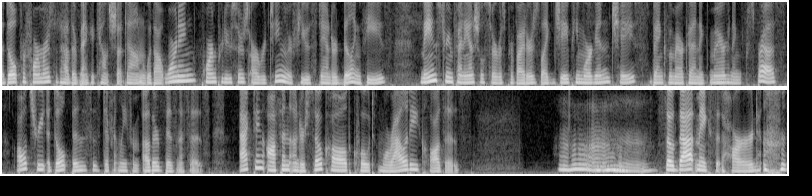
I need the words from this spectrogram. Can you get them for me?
Adult performers have had their bank accounts shut down without warning. Porn producers are routinely refused standard billing fees. Mainstream financial service providers like JP Morgan, Chase, Bank of America, and American Express all treat adult businesses differently from other businesses, acting often under so called, quote, morality clauses. Mhm. So that makes it hard. but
